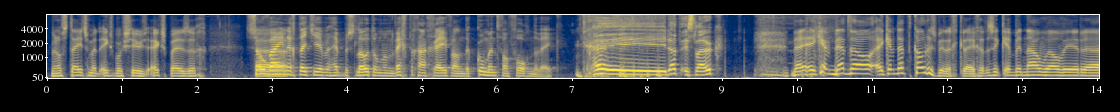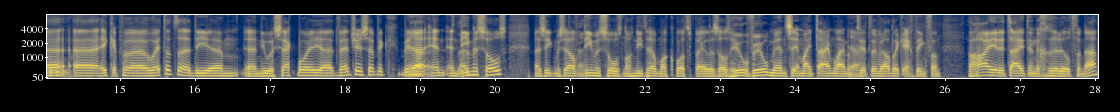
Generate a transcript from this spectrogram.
Ik ben nog steeds met Xbox Series X bezig. Zo uh, weinig dat je hebt besloten om hem weg te gaan geven aan de comment van volgende week. Hey, dat is leuk. Nee, ik heb net wel, ik heb net codes binnengekregen. Dus ik ben nou wel weer, uh, ik heb, uh, hoe heet dat, die um, nieuwe Sackboy Adventures heb ik binnen en, en Demon's Souls. Nou zie ik mezelf Demon's Souls nog niet helemaal kapot spelen zoals heel veel mensen in mijn timeline op Twitter wel. Dat ik echt denk van, waar haal je de tijd en de geduld vandaan?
